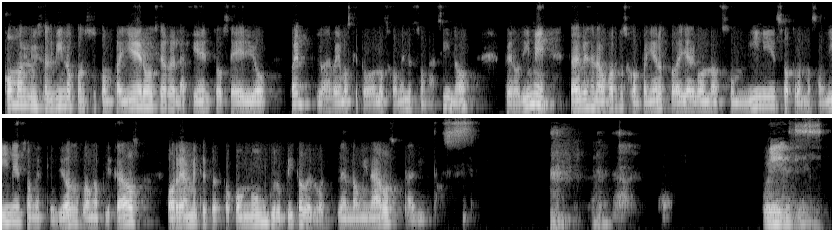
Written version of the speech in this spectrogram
cómo es Luis Albino con sus compañeros, es relajiento, serio. Bueno, sabemos que todos los jóvenes son así, ¿no? Pero dime, tal vez a lo mejor tus compañeros por ahí algunos son minis, otros no son minis, son estudiosos, son aplicados, o realmente te tocó un grupito de los denominados talitos. Pues,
